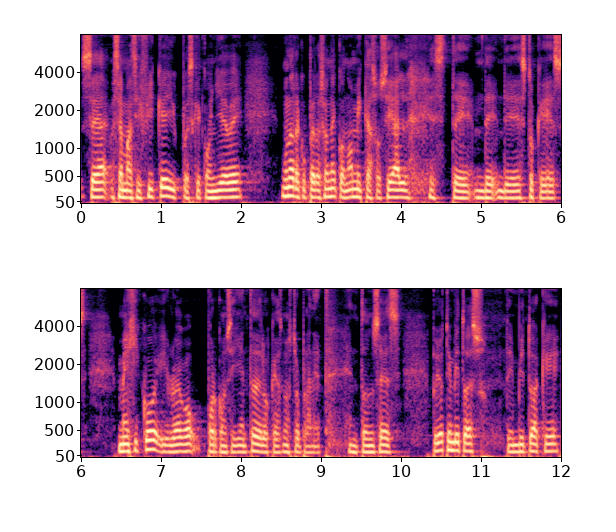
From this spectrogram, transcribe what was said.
sea, se masifique y pues que conlleve una recuperación económica, social, este, de, de esto que es México y luego por consiguiente de lo que es nuestro planeta. Entonces, pues yo te invito a eso, te invito a que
